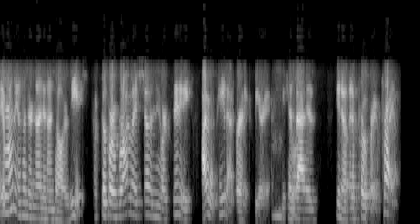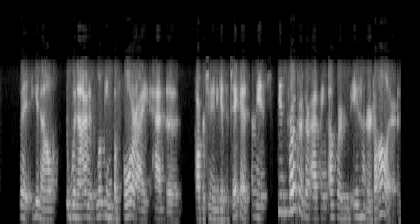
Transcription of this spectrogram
they were only $199 each. So for a Broadway show in New York City, I will pay that for an experience because Sure. that is, you know, an appropriate price. But, you know, when I was looking before I had the opportunity to get the tickets, I mean, these brokers are asking upwards of eight hundred dollars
